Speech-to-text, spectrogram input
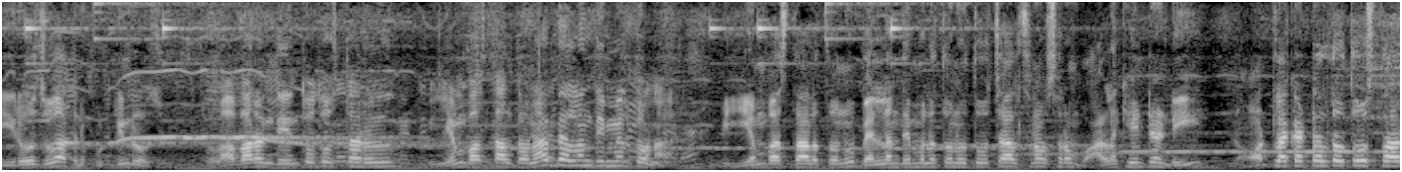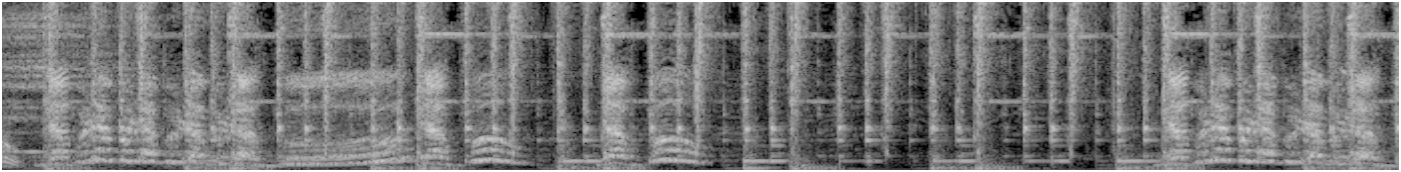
ఈ రోజు అతని పుట్టినరోజు. తులాభారం దేంతో చూస్తారు బియ్యం బస్తాలతోనా బెల్లం దిమ్మెలతోనా బియ్యం బస్తాలతోనూ బెల్లం దిమ్మలతోనూ తూచాల్సిన అవసరం వాళ్ళకేంటండి? నోట్ల కట్టలతో తోస్తారు. డబ్బు.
